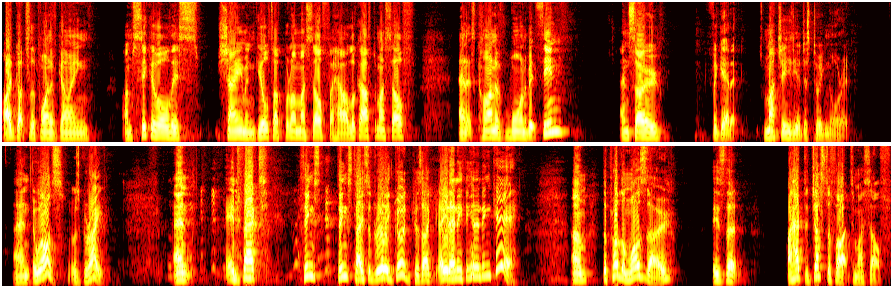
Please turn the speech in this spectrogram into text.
I'd got to the point of going, I'm sick of all this shame and guilt I've put on myself for how I look after myself, and it's kind of worn a bit thin, and so forget it. It's much easier just to ignore it. And it was, it was great. And in fact, things, things tasted really good because I ate anything and I didn't care. Um, the problem was, though, is that I had to justify it to myself.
